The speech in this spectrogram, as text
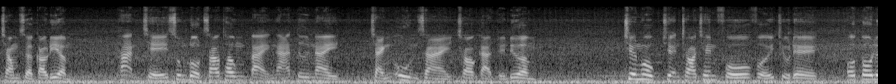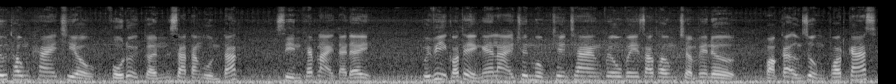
trong giờ cao điểm, hạn chế xung đột giao thông tại ngã tư này, tránh ùn dài cho cả tuyến đường. Chuyên mục chuyện trò trên phố với chủ đề ô tô lưu thông hai chiều, phố đội cấn gia tăng ùn tắc xin khép lại tại đây. Quý vị có thể nghe lại chuyên mục trên trang vovgiao thông.vn hoặc các ứng dụng podcast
